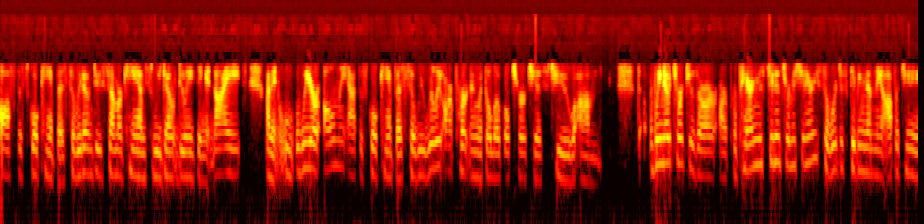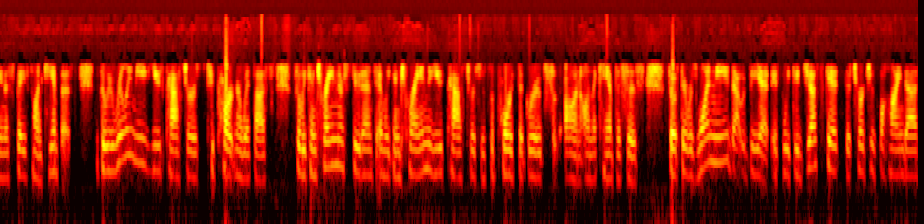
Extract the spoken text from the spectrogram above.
off the school campus. So we don't do summer camps. We don't do anything at night. I mean, we are only at the school campus. So we really are partnering with the local churches to um, we know churches are, are preparing the students for missionaries, so we're just giving them the opportunity and a space on campus. So we really need youth pastors to partner with us so we can train their students and we can train the youth pastors to support the groups on, on the campuses. So if there was one need, that would be it. If we could just get the churches behind us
